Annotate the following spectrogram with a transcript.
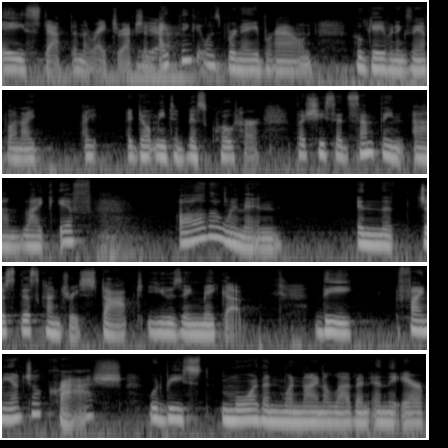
a step in the right direction. Yeah. I think it was Brene Brown who gave an example, and I, I, I don't mean to misquote her, but she said something um, like, if all the women in the just this country stopped using makeup, the financial crash would be more than when 9/11 and the air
